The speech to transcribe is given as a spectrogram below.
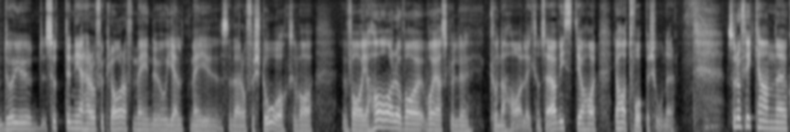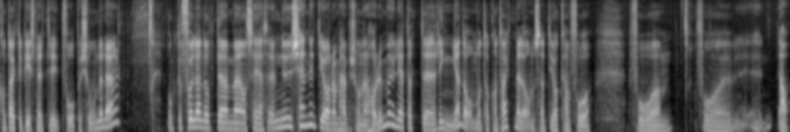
du har ju suttit ner här och förklarat för mig nu och hjälpt mig sådär att förstå också vad, vad jag har och vad, vad jag skulle kunna ha. Liksom. Så ja, visst, jag har, jag har två personer. Så då fick han eh, kontaktuppgifter till två personer där. Och då följde han upp det med att säga så här, nu känner inte jag de här personerna, har du möjlighet att eh, ringa dem och ta kontakt med dem så att jag kan få, få mm, få, ja,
